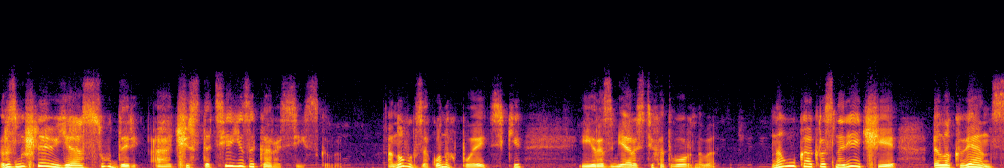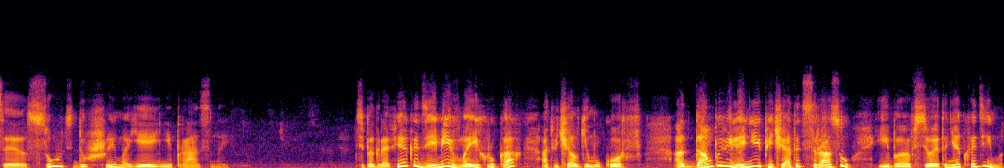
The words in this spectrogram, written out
Размышляю я, сударь, о чистоте языка российского, о новых законах поэтики и размера стихотворного. Наука о красноречии, элоквенция, суть души моей непраздной. «Типография Академии в моих руках», — отвечал ему Корф. «Отдам повеление печатать сразу, ибо все это необходимо».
